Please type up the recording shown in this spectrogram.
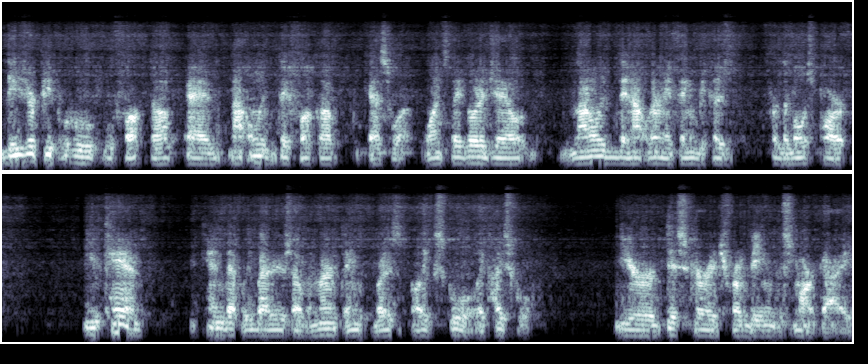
These are people who, who fucked up, and not only did they fuck up, guess what? Once they go to jail, not only did they not learn anything, because for the most part, you can you can definitely better yourself and learn things, but it's like school, like high school. You're discouraged from being the smart guy,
